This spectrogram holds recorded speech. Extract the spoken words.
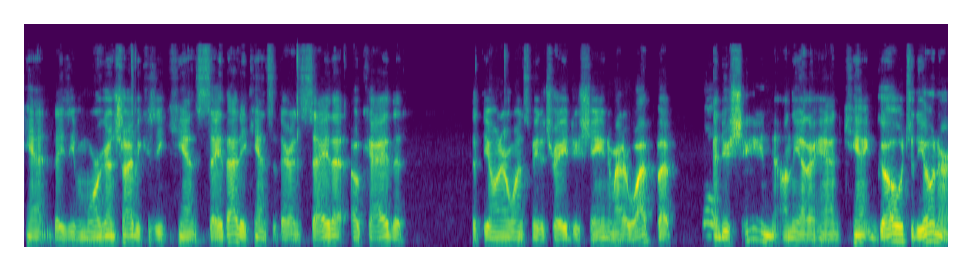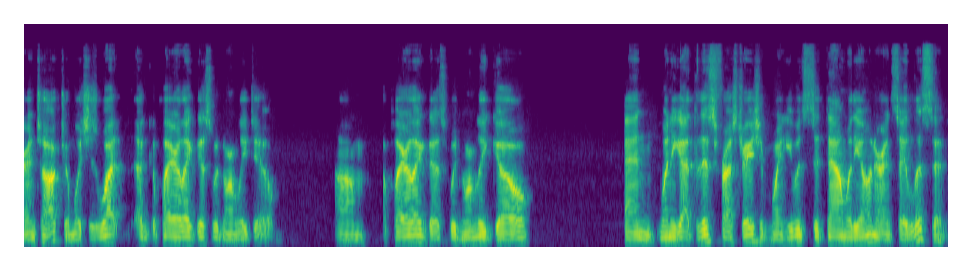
can't that he's even more gun shy because he can't say that he can't sit there and say that okay that that the owner wants me to trade Duchene no matter what, but Well- and Duchene on the other hand can't go to the owner and talk to him, which is what a player like this would normally do. Um, a player like this would normally go, and when he got to this frustration point, he would sit down with the owner and say, "Listen,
